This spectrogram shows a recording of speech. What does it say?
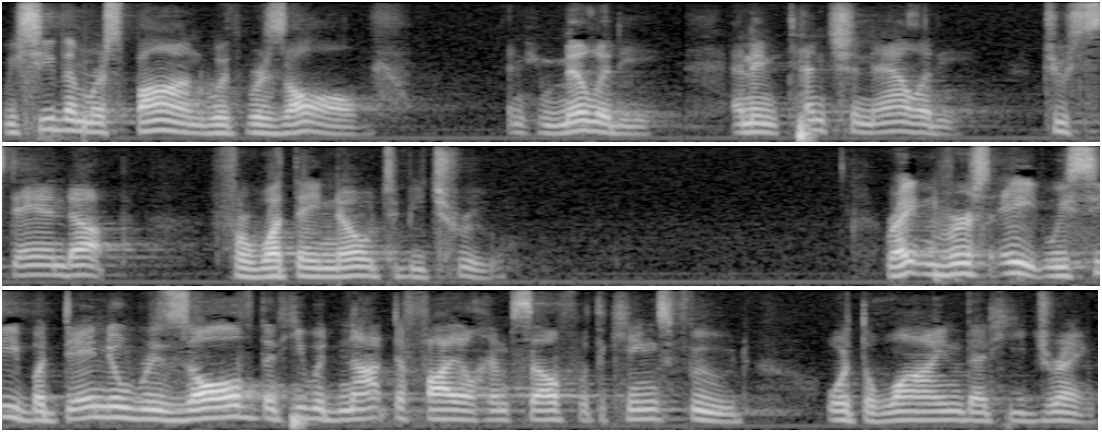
We see them respond with resolve and humility and intentionality to stand up for what they know to be true. Right in verse 8, we see, But Daniel resolved that he would not defile himself with the king's food or with the wine that he drank.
